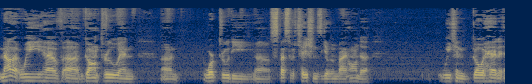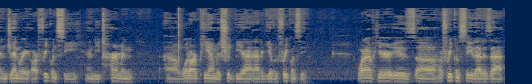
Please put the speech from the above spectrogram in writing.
Now that we have uh, gone through and uh, worked through the uh, specifications given by Honda, we can go ahead and generate our frequency and determine uh, what RPM it should be at at a given frequency. What I have here is uh, a frequency that is at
